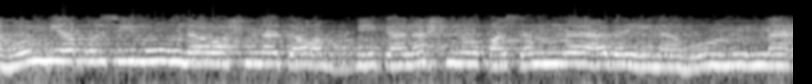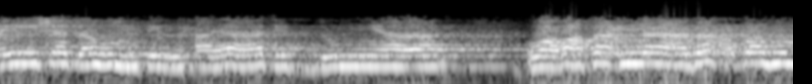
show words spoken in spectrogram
أهم يقسمون رحمة ربك نحن قسمنا بينهم معيشتهم في الحياة الدنيا ورفعنا بعضهم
